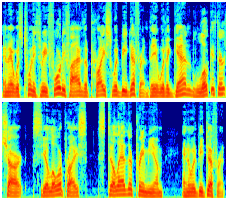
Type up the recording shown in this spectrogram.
and it was 2345 the price would be different. They would again look at their chart see a lower price still add their premium and it would be different.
